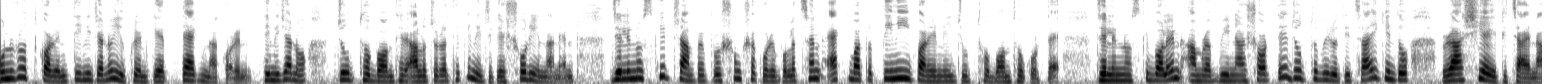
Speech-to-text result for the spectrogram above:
অনুরোধ করেন, তিনি যেন ইউক্রেনকে ত্যাগ না করেন। তিনি যেন যুদ্ধ বন্ধের আলোচনা থেকে নিজেকে সরিয়ে না নেন। জেলেনস্কি ট্রাম্পের প্রশংসা করে বলেছেন, একমাত্র তিনিই পারেন এই যুদ্ধ বন্ধ করতে। জেলেনস্কি বলেন, আমরা বিনা শর্তে যুদ্ধবিরতি চাই, কিন্তু রাশিয়া এটি চায় না।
